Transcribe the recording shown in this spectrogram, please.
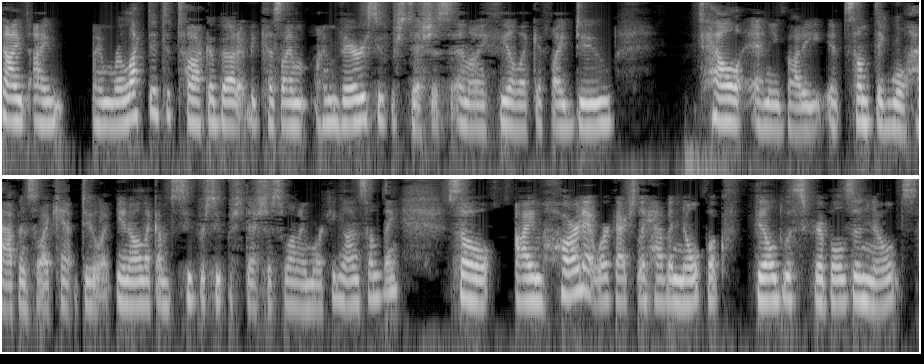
I, I, I'm reluctant to talk about it because I'm I'm very superstitious, and I feel like if I do tell anybody, it something will happen, so I can't do it. You know, like I'm super superstitious when I'm working on something. So I'm hard at work. I actually have a notebook filled with scribbles and notes,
